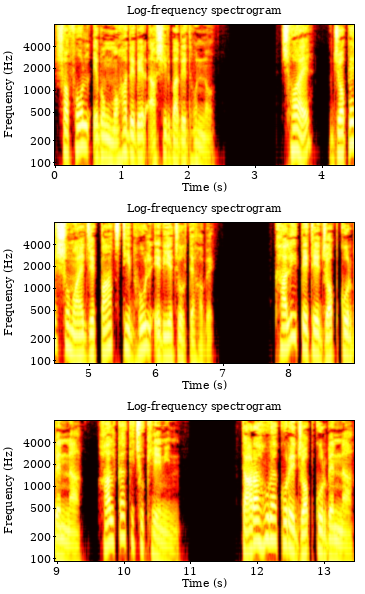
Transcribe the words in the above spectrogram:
সফল এবং মহাদেবের আশীর্বাদে ধন্য। ছয়, জপের সময় যে পাঁচটি ভুল এড়িয়ে চলতে হবে। খালি পেটে জপ করবেন না, হালকা কিছু খেয়ে নিন। তাড়াহুড়া করে জপ করবেন না,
